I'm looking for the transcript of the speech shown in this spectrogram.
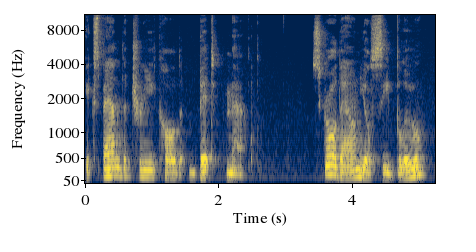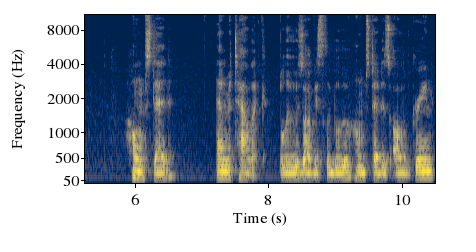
Expand the tree called bitmap. Scroll down, you'll see blue, homestead, and metallic. Blue is obviously blue, homestead is olive green,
